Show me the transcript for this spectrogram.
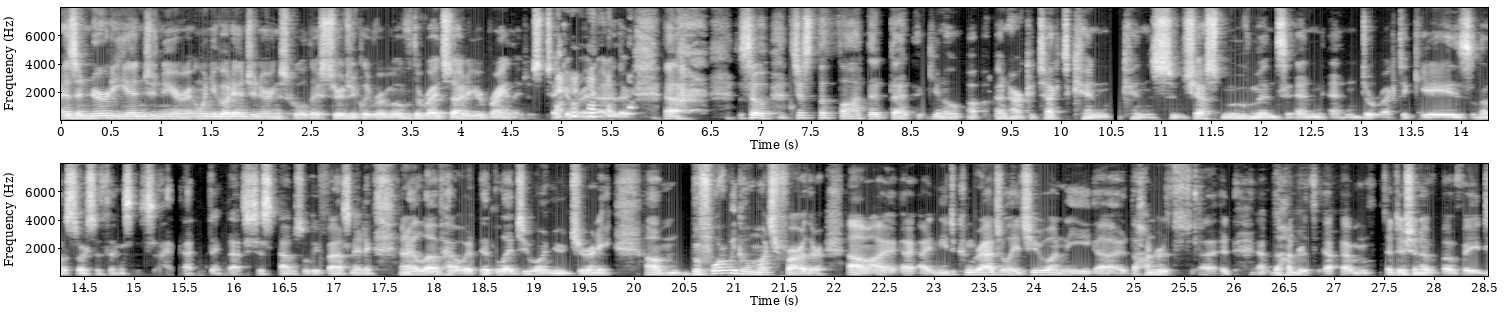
as a nerdy engineer, and when you go to engineering school, they surgically remove the right side of your brain. They just take it right out of there. Uh, so just the thought that that you know uh, an architect can can suggest movement and and direct a gaze and those sorts of things. I, I think that's just absolutely fascinating, and I love how it, it led you on your journey. Um, before we go much farther, um, I, I, I need to congratulate you on the uh, the hundredth uh, the hundredth um, edition of, of AD.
